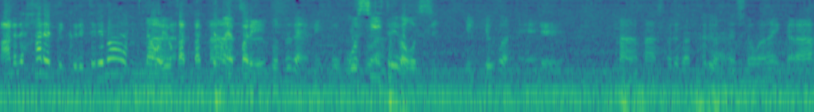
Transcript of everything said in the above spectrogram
ああれで晴れてくれてればなお良かったっていうのはやっぱりまあそういうことだよね。惜しいといえば惜しい、結局はね、えまあまあそればっかりはしょうがないから。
